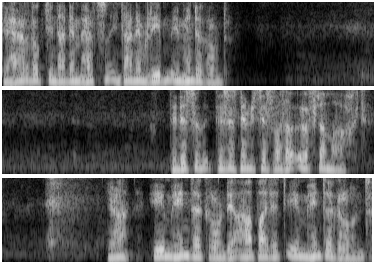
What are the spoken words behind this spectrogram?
der Herr wirkt in deinem Herzen, in deinem Leben im Hintergrund. Denn das, das ist nämlich das, was er öfter macht. Ja, im Hintergrund, er arbeitet im Hintergrund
